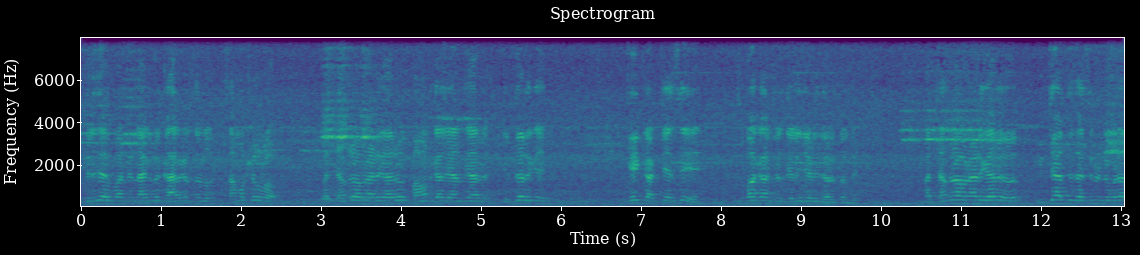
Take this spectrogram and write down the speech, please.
తెలుగుదేశం పార్టీ నాయకులు కార్యకర్తలు సమక్షంలో మరి చంద్రబాబు నాయుడు గారు పవన్ కళ్యాణ్ గారు ఇద్దరికి కేక్ కట్ చేసి శుభాకాంక్షలు తెలియజేయడం జరుగుతుంది. మరి చంద్రబాబు నాయుడు గారు విద్యార్థి దశ నుండి కూడా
